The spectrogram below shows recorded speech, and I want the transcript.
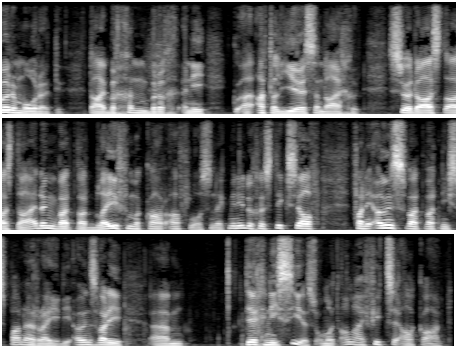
oor môre toe. Daai beginbrug in die uh, ateljee en daai goed. So daar's daar's daai ding wat wat bly vir mekaar aflos. En ek meen die logistiek self van die ouens wat wat in die spanne ry die ouens wat die ehm um, tegnisies om met al daai fietsse elke aand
